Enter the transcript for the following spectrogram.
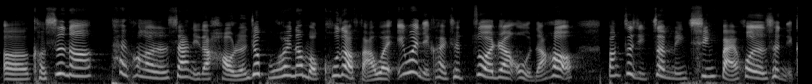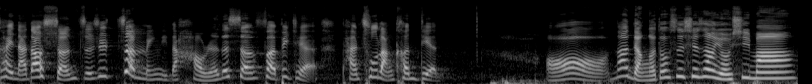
呃，可是呢，太空狼人杀你的好人就不会那么枯燥乏味，因为你可以去做任务，然后帮自己证明清白，或者是你可以拿到神职去证明你的好人的身份，并且盘出狼坑点。哦，那两个都是线上游戏吗？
